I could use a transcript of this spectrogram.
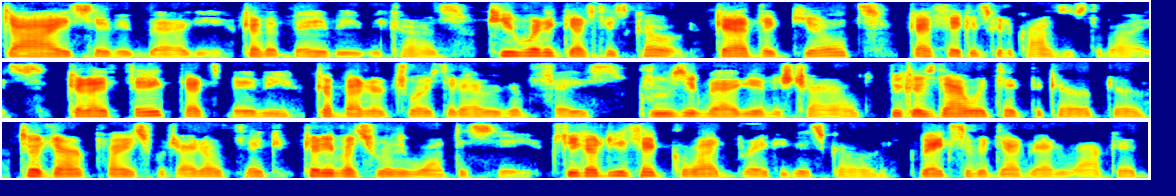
die saving Maggie, kind of baby, because he went against his code. God, the guilt, I think it's going to cause his demise. Can I think that's maybe a better choice than having him face losing Maggie and his child? Because that would take the character to a dark place, which I don't think any of us really want to see. Because do you think Glenn breaking his code makes him a dead man walking?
